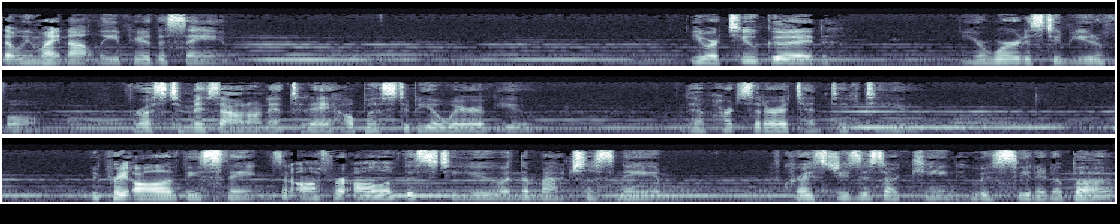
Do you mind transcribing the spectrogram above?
that we might not leave here the same? You are too good. Your word is too beautiful for us to miss out on it today. Help us to be aware of you and have hearts that are attentive to you. We pray all of these things and offer all of this to you in the matchless name Christ Jesus, our King, who is seated above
